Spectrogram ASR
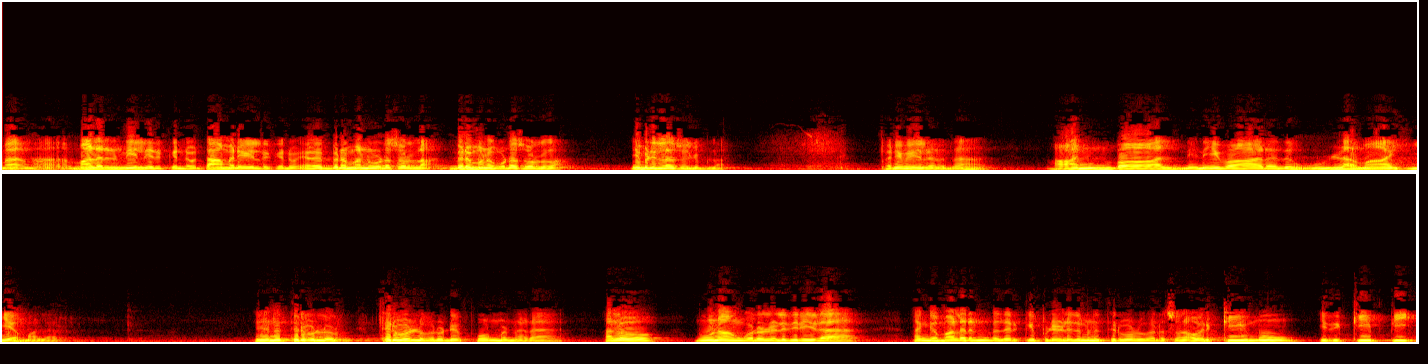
ம- மலரின் மேல் இருக்கின்றவன் தாமரையில் இருக்கின்றவன். பிரம்மன் கூட சொல்லலாம். பிரம்மனை கூட சொல்லலாம். இப்படி எல்லாம் சொல்லிவிடலாம். பரிமையில தான் அன்பால் நினைவாரது உள்ளமாகிய மலர். என்ன திருவள்ளுவர் திருவள்ளுவருடைய போன் பண்ணாரா? ஹலோ மூணாம் குரல் எழுதுறீரா? அங்க மலர் என்பதற்கு இப்படி எழுதும்னு திருவள்ளுவர் சொன்ன அவர் கிமு இது கிபி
